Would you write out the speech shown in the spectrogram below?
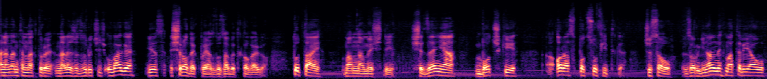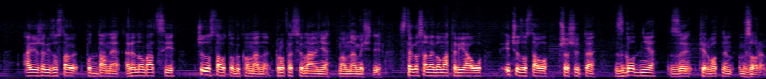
Elementem, na który należy zwrócić uwagę, jest środek pojazdu zabytkowego. Tutaj mam na myśli siedzenia, boczki oraz podsufitkę. Czy są z oryginalnych materiałów, a jeżeli zostały poddane renowacji, czy zostało to wykonane profesjonalnie, mam na myśli z tego samego materiału i czy zostało przeszyte zgodnie z pierwotnym wzorem.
